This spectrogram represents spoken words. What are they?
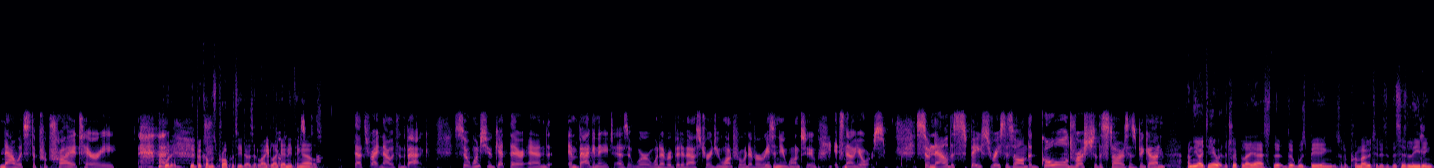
now it's the proprietary. well, it, it, becomes property, does it? Like it like anything else. That's right. Now it's in the bag. So once you get there and embagonate, as it were, whatever bit of asteroid you want for whatever reason you want to, it's now yours. So now the space race is on. The gold rush to the stars has begun. And the idea at the AAAS that, that was being sort of promoted is that this is leading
